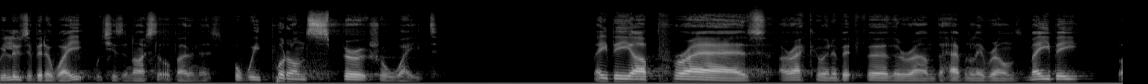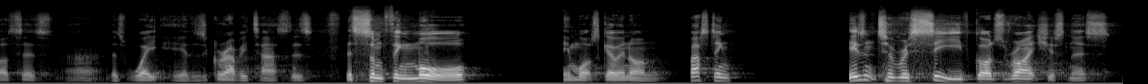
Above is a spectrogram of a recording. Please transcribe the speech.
we lose a bit of weight, which is a nice little bonus, but we put on spiritual weight. Maybe our prayers are echoing a bit further around the heavenly realms. Maybe God says, ah, there's weight here, there's gravitas, there's, there's something more in what's going on. Fasting isn't to receive God's righteousness,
